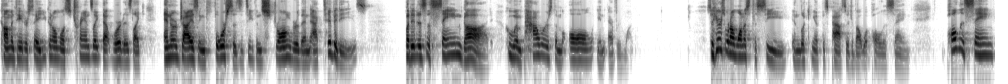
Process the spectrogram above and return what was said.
commentator say you can almost translate that word as like energizing forces. It's even stronger than activities but it is the same God who empowers them all in everyone. So here's what I want us to see in looking at this passage about what Paul is saying. Paul is saying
